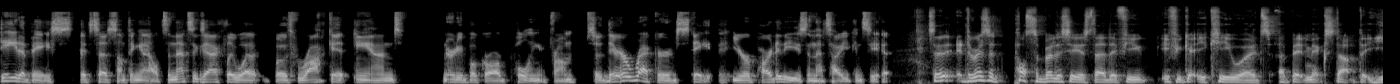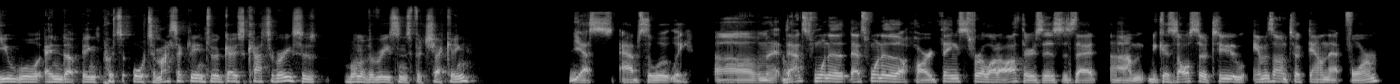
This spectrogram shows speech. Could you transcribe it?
database, it says something else. And that's exactly what both Rocket and Nerdy Booker are pulling it from. So their records state that you're a part of these, and that's how you can see it. So there is a possibility is that if you if you get your keywords a bit mixed up, that you will end up being put automatically into a ghost category. So one of the reasons for checking. Yes, absolutely. Um, that's one of that's one of the hard things for a lot of authors is is that um, because also too Amazon took down that form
